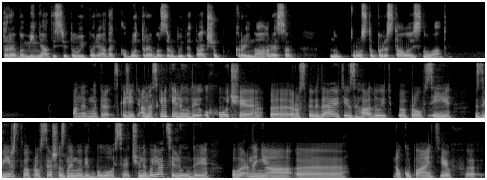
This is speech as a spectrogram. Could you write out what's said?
треба міняти світовий порядок, або треба зробити так, щоб країна-агресор ну просто перестала існувати. Пане Дмитре, скажіть, а наскільки люди охоче е, розповідають і згадують про всі звірства, про все, що з ними відбулося? Чи не бояться люди повернення е, окупантів? Е,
